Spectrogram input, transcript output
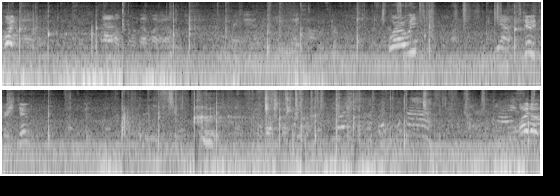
Point. Where are we? Yeah, two, three, two. Up.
